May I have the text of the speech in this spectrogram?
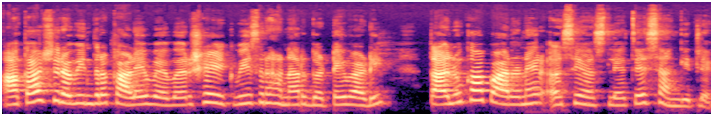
आकाश रवींद्र काळे वयवर्ष एकवीस राहणार गटेवाडी तालुका पारनेर असे असल्याचे सांगितले.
